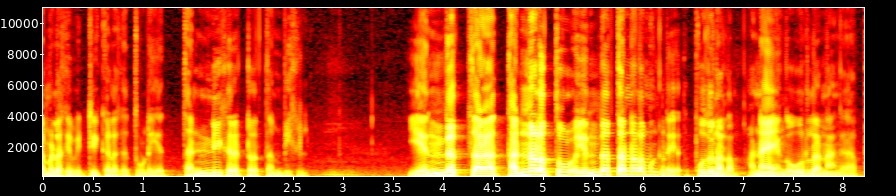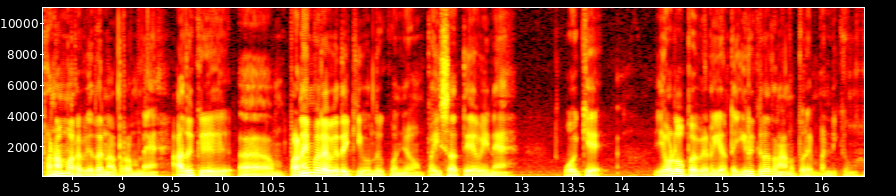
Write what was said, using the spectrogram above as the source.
தமிழக வெற்றி கழகத்தினுடைய தன்னிகரற்ற தம்பிகள். எந்த த தன்னலத்தோ எந்த தன்னலமும் கிடையாது. பொதுநலம். அண்ணே எங்கள் ஊரில் நாங்கள் பனைமர விதை நடுறோம்ண்ணே அதுக்கு பனைமர விதைக்கு வந்து கொஞ்சம் பைசா தேவைண்ணே ஓகே. எவ்வளோப்பா வேணும்? என்கிட்ட இருக்கிறத நான் அனுப்புகிறேன் பண்ணிக்கோங்க.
